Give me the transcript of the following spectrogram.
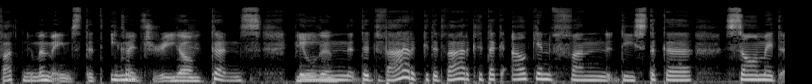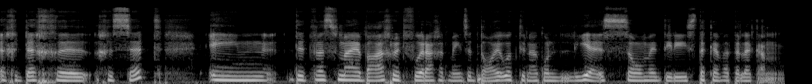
wat noem 'n mens dit? Imagery ja. kuns. En dit werk werk, dit werk. Dit ek elkeen van die stukke saam met 'n gedig ge, gesit en dit was vir my 'n baie groot voorreg dat mense daai ook toe nou kon lees saam met hierdie stukke wat hulle kan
